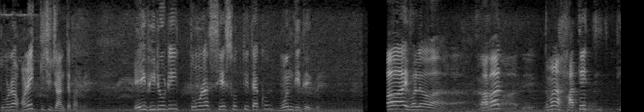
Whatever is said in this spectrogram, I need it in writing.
তোমরা অনেক কিছু জানতে পারবে। এই ভিডিওটি তোমরা শেষ অবধি দেখো, মন দিয়ে দেখবে। হাই বলে বাবা। বাবা, তোমার হাতে তি-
